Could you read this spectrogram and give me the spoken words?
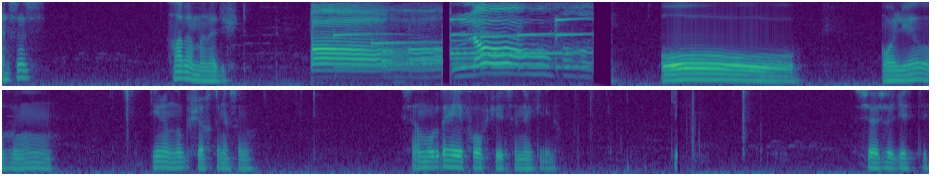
Əsas hara mənə düşdü? Oo. Aliyə bax ha. Deyirəm də bu uşaqda nəsə var. Sən burada heyf of keçən nə deyirəm. Söz getdi.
